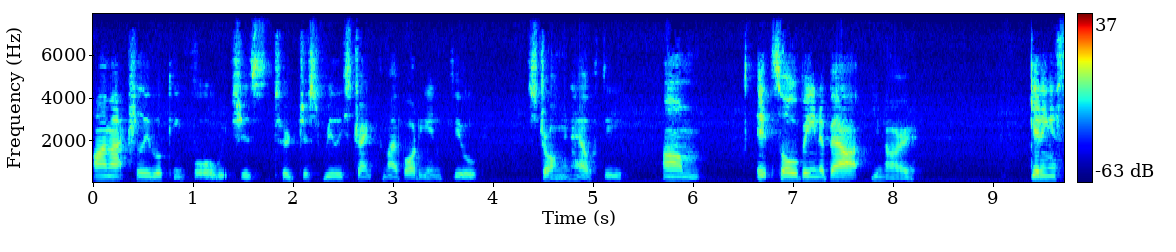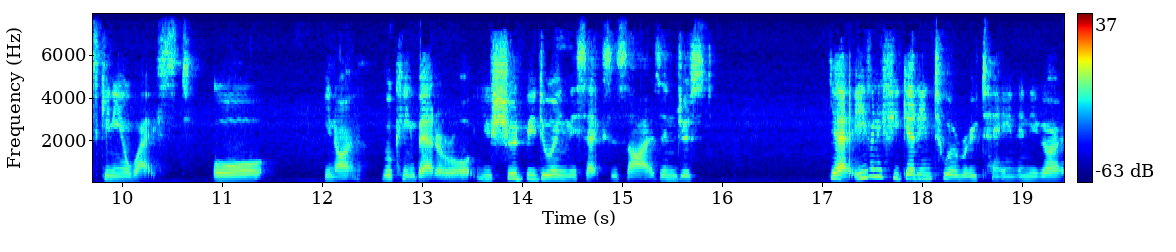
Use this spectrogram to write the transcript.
I'm actually looking for, which is to just really strengthen my body and feel strong and healthy. Um, it's all been about, you know, getting a skinnier waist or, you know, looking better or you should be doing this exercise and just, yeah, even if you get into a routine and you go,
